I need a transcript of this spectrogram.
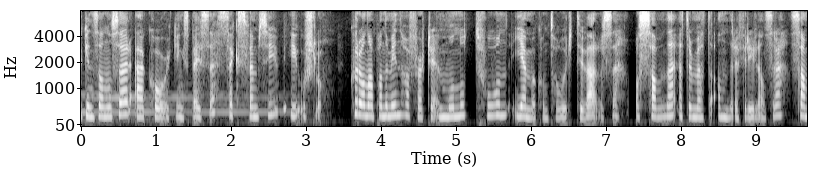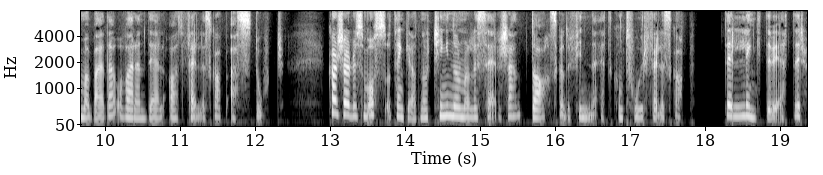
Ukens annonsør er coworking-spacet 657 i Oslo. Koronapandemien har ført til en monoton hjemmekontortilværelse, og savnet etter å møte andre frilansere, samarbeide og være en del av et fellesskap er stort. Kanskje er du som oss og tenker at når ting normaliserer seg, da skal du finne et kontorfellesskap. Det lengter vi etter.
